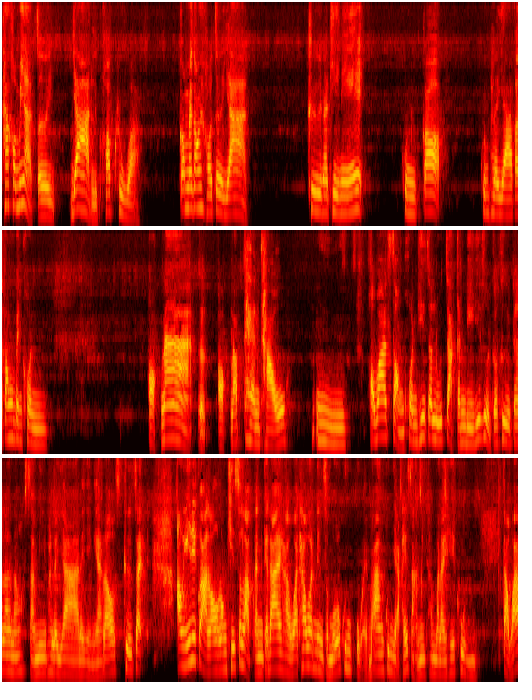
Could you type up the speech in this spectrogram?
ถ้าเขาไม่อยากเจอญาติหรือครอบครัว ก็ไม่ต้องให้เขาเจอญาติ คือนาทีนี้ คุณก็คุณภรรยาก็ต้องเป็นคน ออกหน้าออกรับแทนเขาอืม เพราะว่าสองคนที่จะรู้จักกันดีที่สุดก็คือนั่นแหละเนาะสามีภรรยาอะไรอย่างเงี้ยแล้วคือจะเอางี้ดีกว่าเราลองคิดสลับกันก็ได้ค่ะว่าถ้าวันหนึ่งสมมติว่าคุณป่วยบ้างคุณอยากให้สามีทำอะไรให้คุณ แต่ว่า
